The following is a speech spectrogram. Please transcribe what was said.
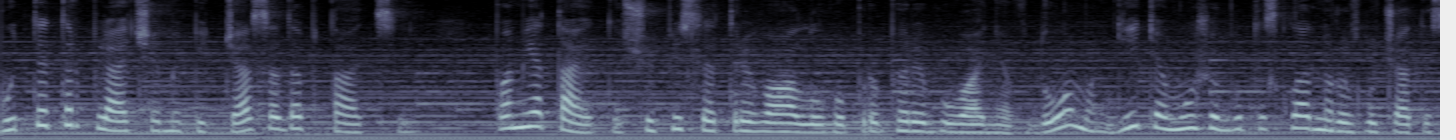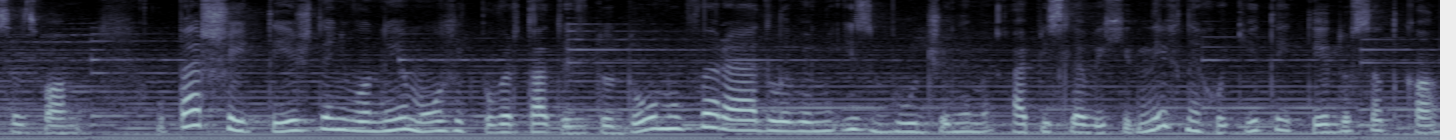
Будьте терплячими під час адаптації. Пам'ятайте, що після тривалого перебування вдома дітям може бути складно розлучатися з вами. У перший тиждень вони можуть повертатись додому впередливими і збудженими, а після вихідних не хотіти йти до садка.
